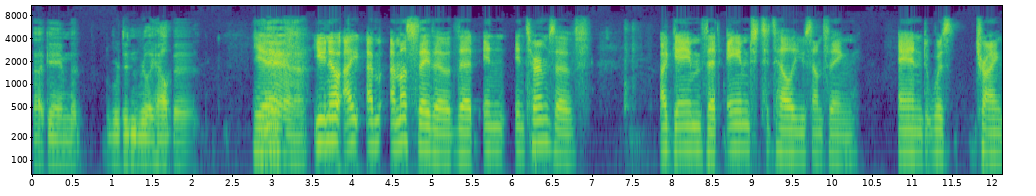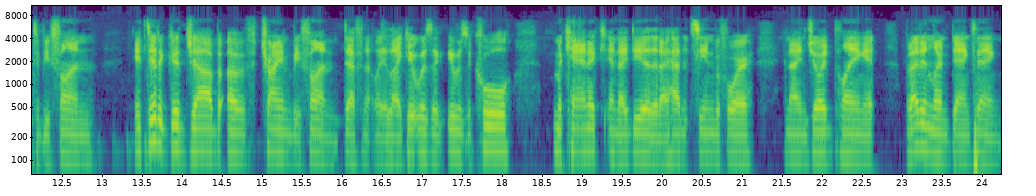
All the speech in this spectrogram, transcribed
that game that didn't really help it. Yeah. yeah, You know, I, I I must say though that in in terms of a game that aimed to tell you something and was trying to be fun, it did a good job of trying to be fun. Definitely, like it was a it was a cool mechanic and idea that I hadn't seen before, and I enjoyed playing it. But I didn't learn a dang thing.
